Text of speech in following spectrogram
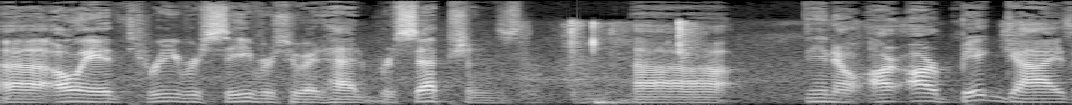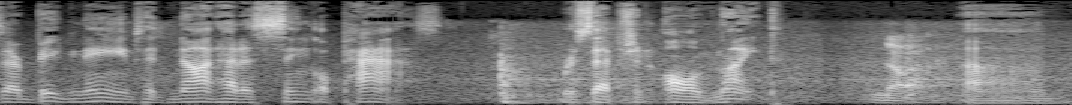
Uh, only had three receivers who had had receptions. Uh, you know, our, our big guys, our big names, had not had a single pass reception all night. no. Um,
